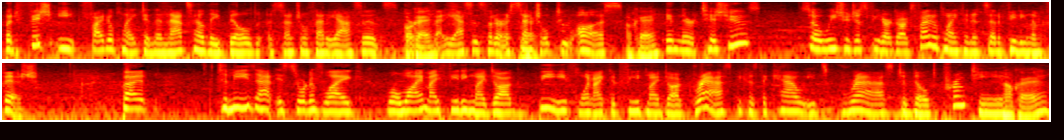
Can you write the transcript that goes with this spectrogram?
But fish eat phytoplankton, and that's how they build essential fatty acids or Okay. fatty acids that are essential to us Okay. in their tissues. So we should just feed our dogs phytoplankton instead of feeding them fish. But to me, that is sort of like, well, why am I feeding my dog beef when I could feed my dog grass? Because the cow eats grass to build protein, Okay.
